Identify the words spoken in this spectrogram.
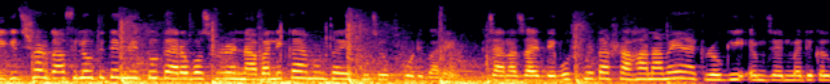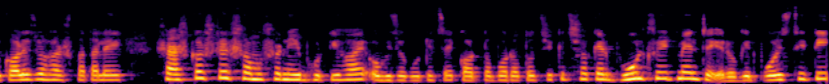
চিকিৎসার গাফিলতিতে মৃত্যু তেরো বছরের নাবালিকা, এমনটাই অভিযোগ পরিবারের। জানা যায়, দেবস্মিতা সাহা নামে এক রোগী এমজেন মেডিকেল কলেজ ও হাসপাতালে শ্বাসকষ্টের সমস্যা নিয়ে ভর্তি হয়। অভিযোগ উঠেছে, কর্তব্যরত চিকিৎসকের ভুল ট্রিটমেন্টে রোগীর পরিস্থিতি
